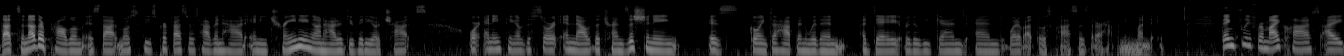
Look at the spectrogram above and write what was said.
that's another problem is that most of these professors haven't had any training on how to do video chats or anything of the sort and now the transitioning is going to happen within a day or the weekend and what about those classes that are happening Monday? Thankfully for my class I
